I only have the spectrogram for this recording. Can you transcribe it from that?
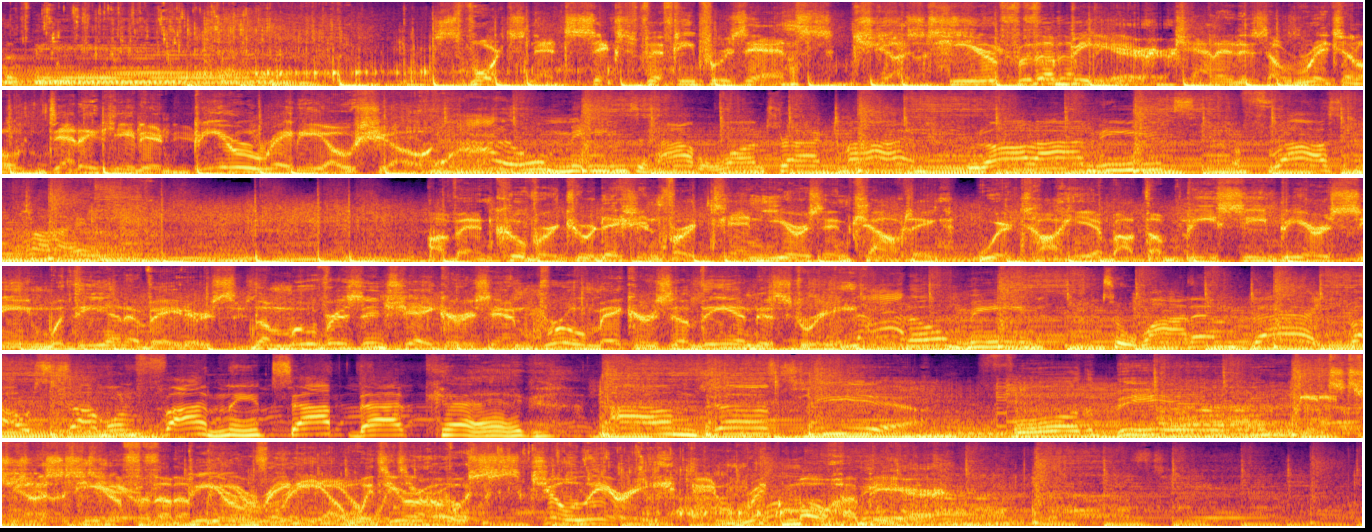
the beer. Sportsnet 650 presents Just Here for the Beer, Canada's original dedicated beer radio show. I don't mean to have a one track mind, but all I need's a frosty pint. A Vancouver tradition for 10 years and counting. We're talking about the BC beer scene with the innovators, the movers and shakers, and brew makers of the industry. I don't mean to whine and beg about someone finally tapped that keg. I'm just here for the beer. It's Just Here for the Beer Radio with your hosts, Joe Leary and Rick Mohabir.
